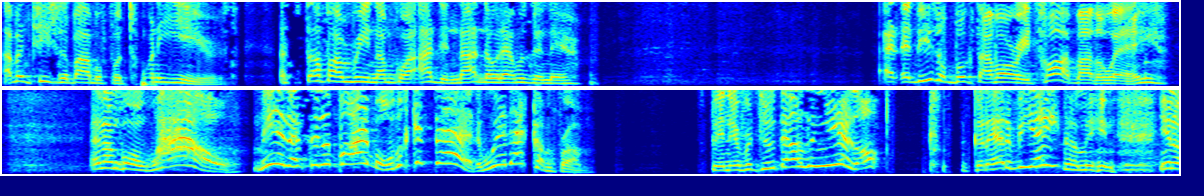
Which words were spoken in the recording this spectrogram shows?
I've been teaching the Bible for 20 years. The stuff I'm reading, I'm going, I did not know that was in there. And these are books I've already taught, by the way. And I'm going, wow, man, that's in the Bible. Look at that. Where'd that come from? Been there for 2,000 years. Oh, could have had a V8. I mean, you know.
